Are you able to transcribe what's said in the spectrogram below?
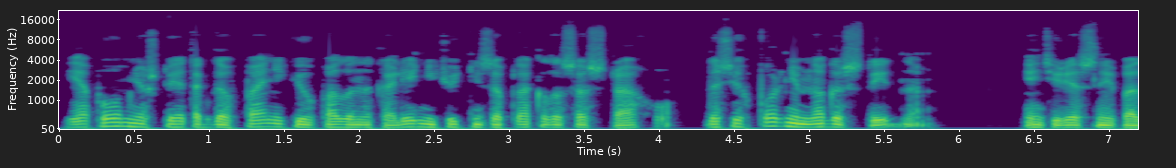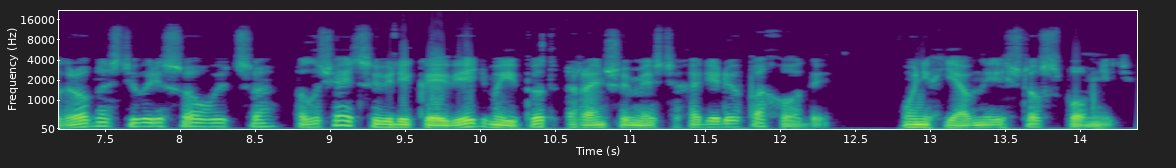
Я помню, что я тогда в панике упала на колени чуть не заплакала со страху. До сих пор немного стыдно. Интересные подробности вырисовываются. Получается, Великая Ведьма и Петр раньше вместе ходили в походы. У них явно есть что вспомнить.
